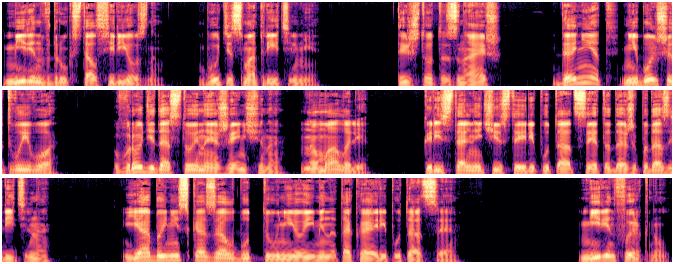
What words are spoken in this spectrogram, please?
Мирин вдруг стал серьезным. Будь осмотрительнее. Ты что-то знаешь? Да нет, не больше твоего. Вроде достойная женщина, но мало ли. Кристально чистая репутация — это даже подозрительно. Я бы не сказал, будто у нее именно такая репутация. Мирин фыркнул.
